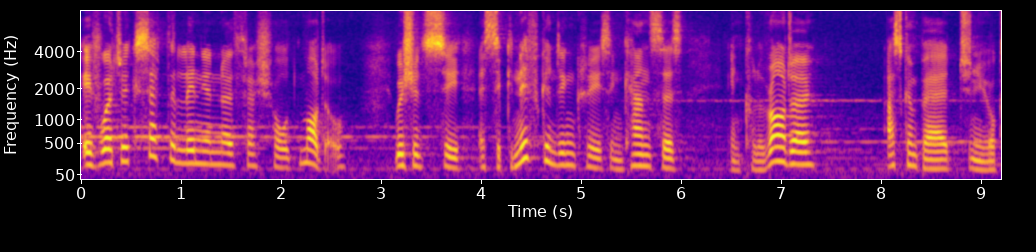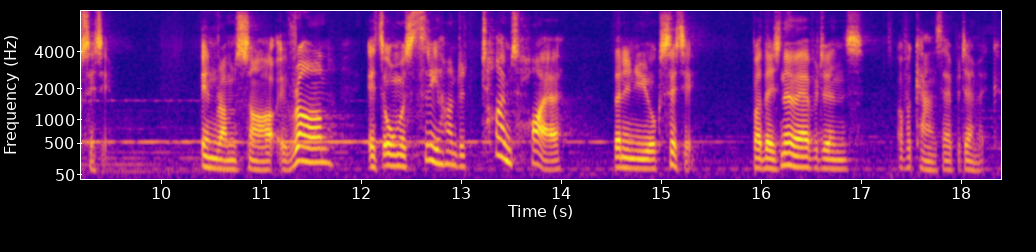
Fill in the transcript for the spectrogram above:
If we're to accept the linear no-threshold model, we should see a significant increase in cancers in Colorado as compared to New York City. In Ramsar, Iran, it's almost 300 times higher than in New York City, but there's no evidence of a cancer epidemic.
